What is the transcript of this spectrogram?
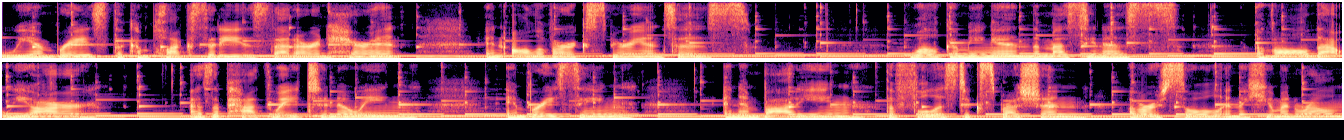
we embrace the complexities that are inherent in all of our experiences, welcoming in the messiness of all that we are as a pathway to knowing, embracing, and embodying the fullest expression of our soul in the human realm.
